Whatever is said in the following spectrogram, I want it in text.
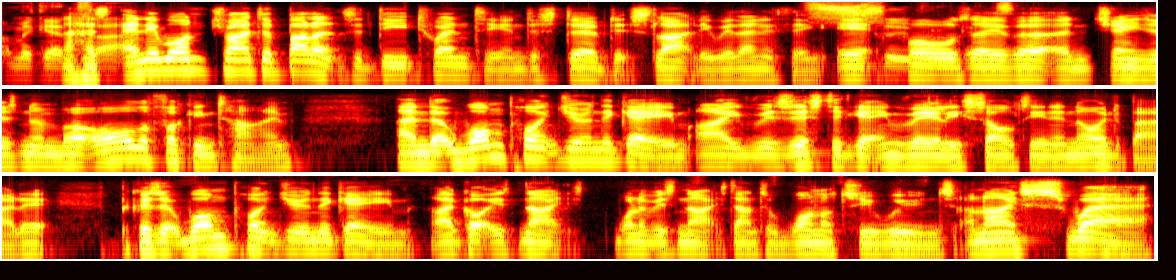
I'm Now, against has that. anyone tried to balance a D20 and disturbed it slightly with anything? It Super falls over and changes number all the fucking time. And at one point during the game, I resisted getting really salty and annoyed about it because at one point during the game, I got his knight, one of his knights, down to one or two wounds, and I swear,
